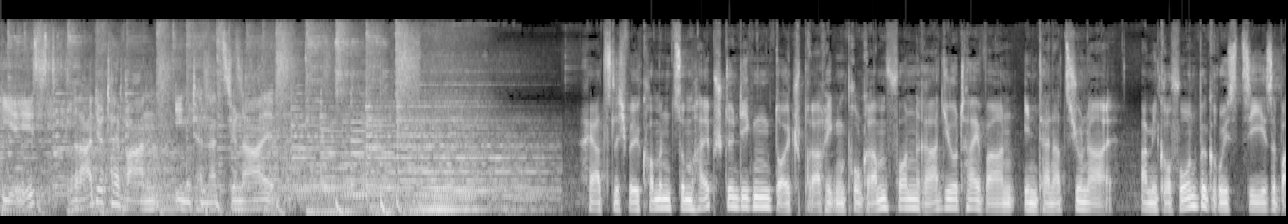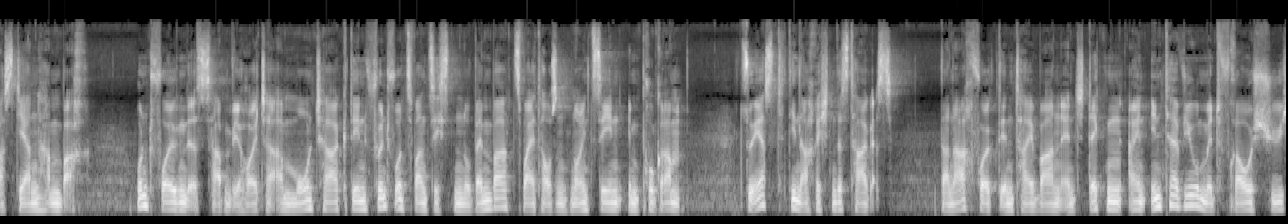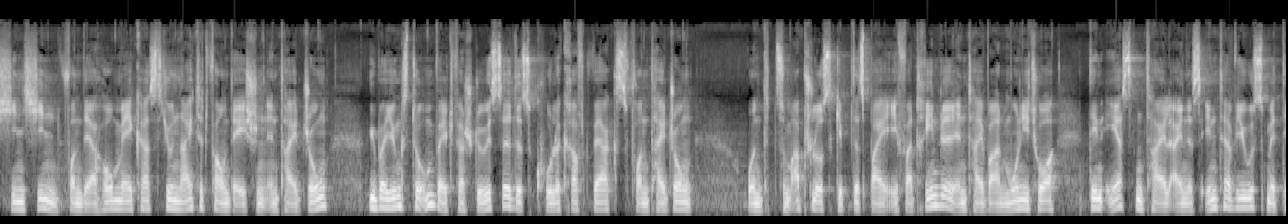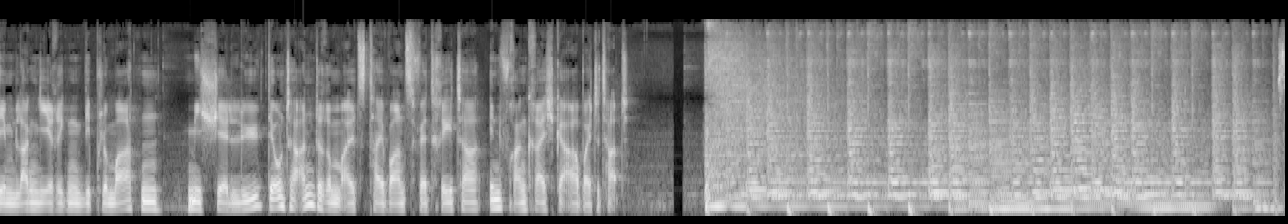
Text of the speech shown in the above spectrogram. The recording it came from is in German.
Hier ist Radio Taiwan International. Herzlich willkommen zum halbstündigen deutschsprachigen Programm von Radio Taiwan International. Am Mikrofon begrüßt Sie Sebastian Hambach. Und folgendes haben wir heute am Montag, den 25. November 2019 im Programm. Zuerst die Nachrichten des Tages. Danach folgt in Taiwan Entdecken ein Interview mit Frau Xu Xinxin von der Homemakers United Foundation in Taichung über jüngste Umweltverstöße des Kohlekraftwerks von Taichung. Und zum Abschluss gibt es bei Eva Trindl in Taiwan Monitor den ersten Teil eines Interviews mit dem langjährigen Diplomaten Michel Lü, der unter anderem als Taiwans Vertreter in Frankreich gearbeitet hat.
